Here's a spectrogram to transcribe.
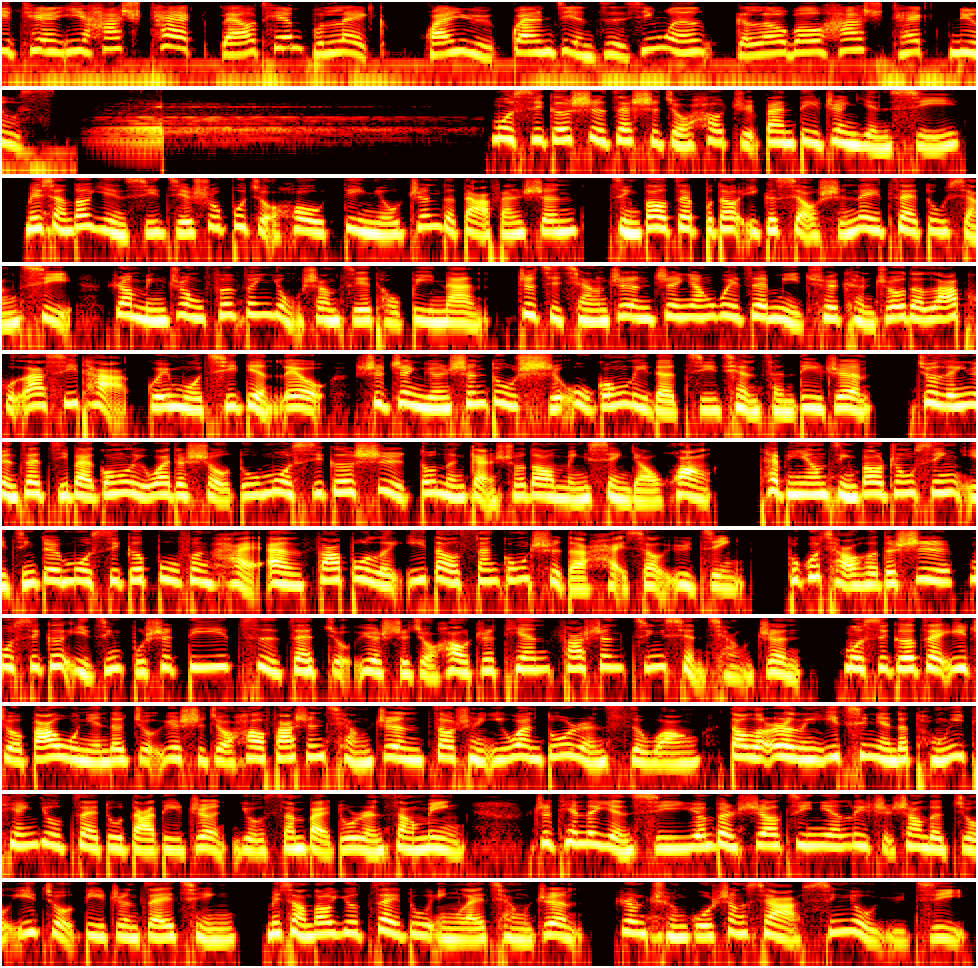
一天一 hashtag 聊天不累，寰宇关键字新闻 global hashtag news。墨西哥市在十九号举办地震演习，没想到演习结束不久后，地牛真的大翻身，警报在不到一个小时内再度响起，让民众纷纷涌上街头避难。这起强震震央位在米却肯州的拉普拉西塔，规模七点六，是震源深度十五公里的极浅层地震，就连远在几百公里外的首都墨西哥市都能感受到明显摇晃。太平洋警报中心已经对墨西哥部分海岸发布了一到三公尺的海啸预警。不过巧合的是，墨西哥已经不是第一次在九月十九号这天发生惊险强震。墨西哥在一九八五年的九月十九号发生强震，造成一万多人死亡。到了二零一七年的同一天，又再度大地震，有三百多人丧命。这天的演习原本是要纪念历史上的九一九地震灾情，没想到又再度迎来强震，让全国上下心有余悸。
